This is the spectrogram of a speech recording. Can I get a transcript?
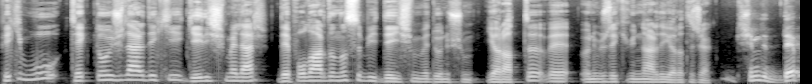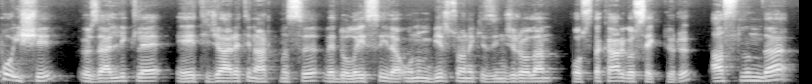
Peki bu teknolojilerdeki gelişmeler depolarda nasıl bir değişim ve dönüşüm yarattı ve önümüzdeki günlerde yaratacak? Şimdi depo işi özellikle e-ticaretin artması ve dolayısıyla onun bir sonraki zinciri olan posta kargo sektörü aslında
